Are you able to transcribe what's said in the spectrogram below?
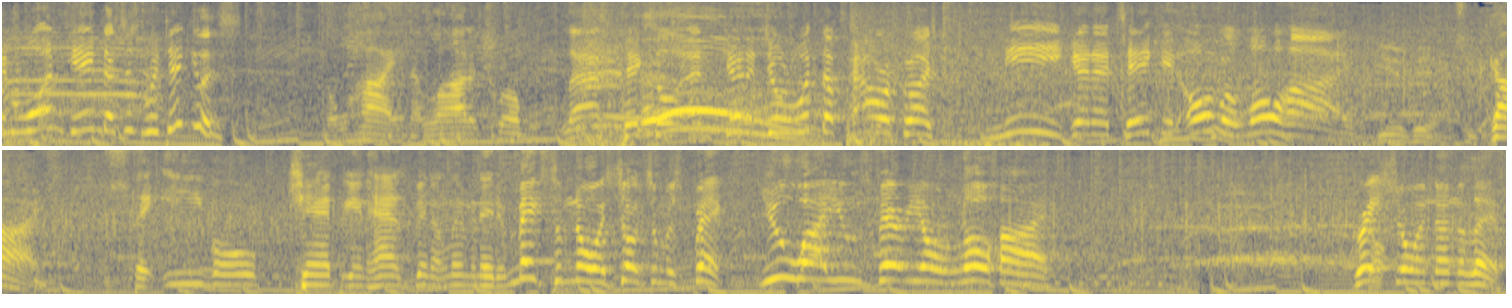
in one game. That's just ridiculous. Loha in a lot of trouble. Last pixel and oh! gonna do it with the power crush. Knee gonna take it over low high. Guys, the Evo champion has been eliminated. Make some noise, show some respect. UYU's very own Lohi. Great showing nonetheless.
